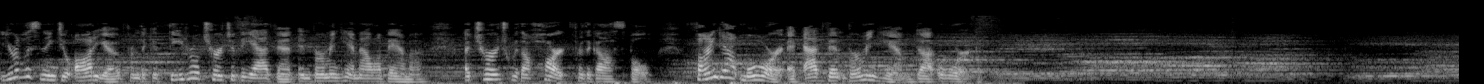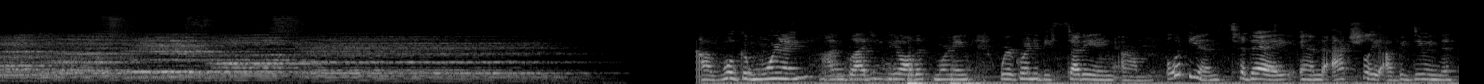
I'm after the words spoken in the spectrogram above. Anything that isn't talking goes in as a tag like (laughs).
You're listening to audio from the Cathedral Church of the Advent in Birmingham, Alabama, a church with a heart for the gospel. Find out more at adventbirmingham.org. Uh, well, good morning. I'm glad to see you all this morning. We're going to be studying um, Philippians today, and actually, I'll be doing this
